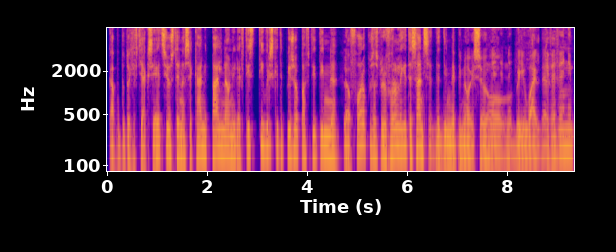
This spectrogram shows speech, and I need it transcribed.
Κάπου που το έχει φτιάξει έτσι ώστε να σε κάνει πάλι να ονειρευτείς τι βρίσκεται πίσω από αυτή την λεωφόρο που σας πληροφορώ λέγεται Sunset. Δεν την επινόησε ο, Ναι, ναι, ναι. ο Billy Wilder. Και βέβαια είναι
